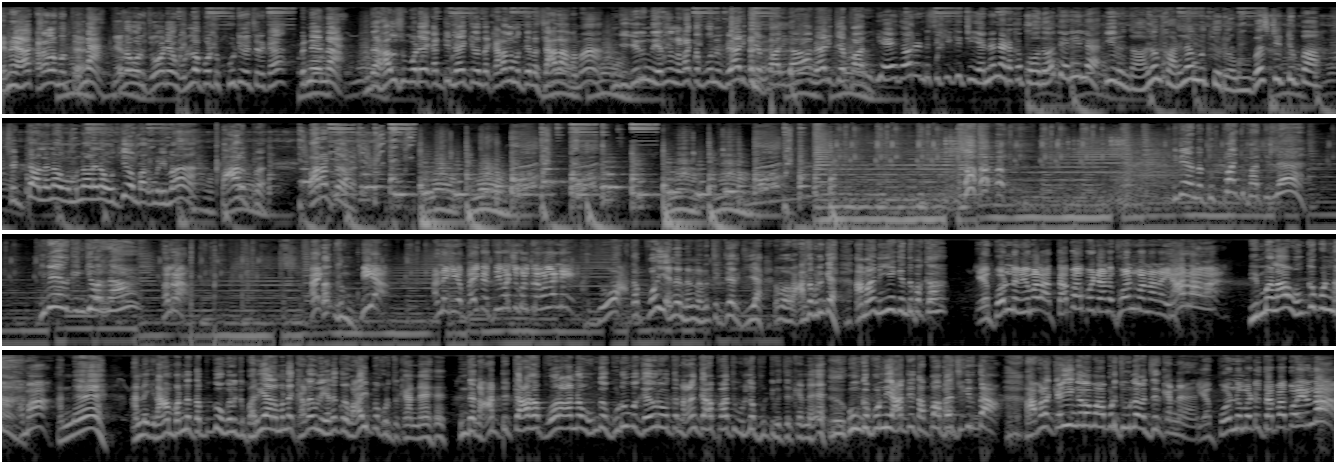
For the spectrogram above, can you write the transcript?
என்னையா கடலை முத்து? என்ன? ஏதோ ஒரு ஜோடியை உள்ள போட்டு பூட்டி வச்சிருக்க? பின்ன என்ன? இந்த ஹவுஸ் மூடையை கட்டி மேய்க்கிற இந்த கடல் முத்தி என்ன சாதாரணமா? இங்க இருந்து என்ன நடக்க போகுதுன்னு வேடிக்கை பாருடா வேடிக்கை பாரு. ஏதோ ரெண்டு சிக்கிக்கிச்சு என்ன நடக்க போதோ தெரியல. இருந்தாலும் கடலமுத்து ரொம்ப ஸ்ட்ரிக்ட்டுப்பா சிட்டா இல்லைன்னா உங்க முன்னால எல்லாம் உத்தியோகம் பார்க்க முடியுமா? பாருப்ப வரட்டும் அவன். இவன் அந்த துப்பாக்கி பாத்தில இவன் எதுக்கு இங்க வர்றான்? நீயா? அன்னைக்கு பைக்கை தீ வச்சு கொடுத்துருவல நீ. ஐயோ அத போய் என்ன நினைச்சுக்கிட்டே இருக்கியா? அதை விடுங்க. ஆமா நீ எங்க இந்த பக்கம்? என் பொண்ணு விமலா தப்பா போயிட்டான்னு போன் பண்ணானே. யாரா அவன்? விமலா உங்க பொண்ணா? ஆமா. அண்ணே அன்னைக்கு நான் பண்ண தப்புக்கு உங்களுக்கு பரிகாரம் பண்ண கடவுள் எனக்கு ஒரு வாய்ப்பை கொடுத்துருக்கானே இந்த நாட்டுக்காக போராடின உங்க குடும்ப கௌரவத்தை நான் காப்பாத்தி உள்ள பூட்டி வச்சிருக்கேன் உங்க பொண்ணு யார்ட்டையும் தப்பா பேசிக்கிருந்தா அவளை கையங்களமா பிடிச்சு உள்ள வச்சிருக்கேன் என் பொண்ணு மட்டும் தப்பா போயிருந்தா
